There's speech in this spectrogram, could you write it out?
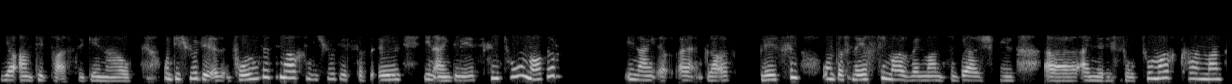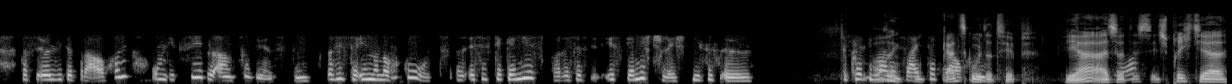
Ja, Antipasti, genau. Und ich würde äh, Folgendes machen. Ich würde jetzt das Öl in ein Gläschen tun, oder? In ein, äh, ein Glas, Gläschen. Und das nächste Mal, wenn man zum Beispiel äh, eine Risotto macht, kann man das Öl wieder brauchen, um die Zwiebel anzudünsten. Das ist ja immer noch gut. Es ist ja genießbar. Es ist, ist ja nicht schlecht, dieses Öl. So könnte man es weiter. Ganz guter Tipp. Ja, also ja. das entspricht ja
